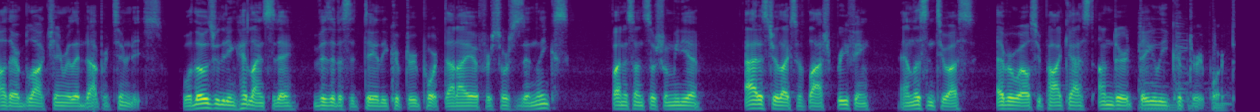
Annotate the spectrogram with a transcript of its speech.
other blockchain related opportunities. Well, those are leading headlines today. Visit us at dailycryptoreport.io for sources and links. Find us on social media, add us to your Alexa Flash briefing, and listen to us everywhere else you podcast under Daily Crypto Report.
